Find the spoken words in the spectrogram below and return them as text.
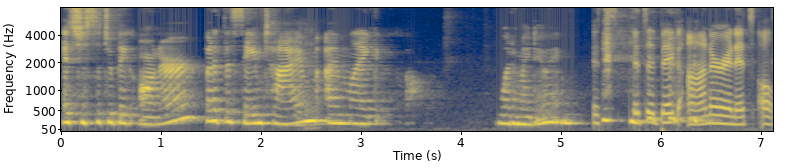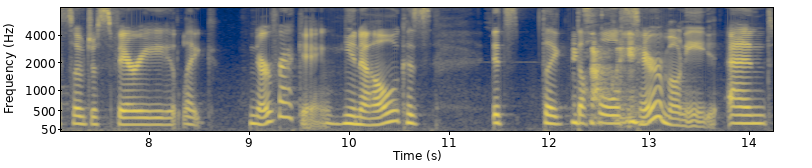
it's just such a big honor. But at the same time, I'm like, what am I doing? It's it's a big honor and it's also just very like nerve-wracking, you know, cuz it's like the exactly. whole ceremony. And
